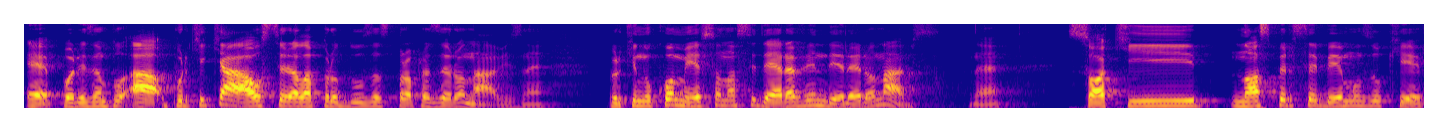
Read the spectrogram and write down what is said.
É, por exemplo, a, por que, que a Auster ela produz as próprias aeronaves, né? Porque no começo a nossa ideia era vender aeronaves, né? Só que nós percebemos o quê?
